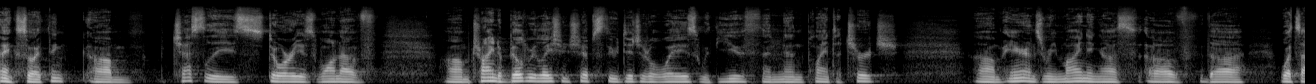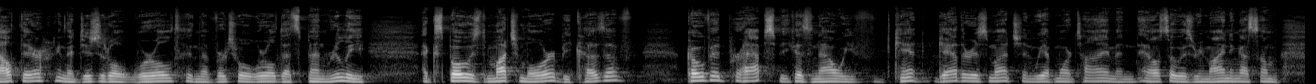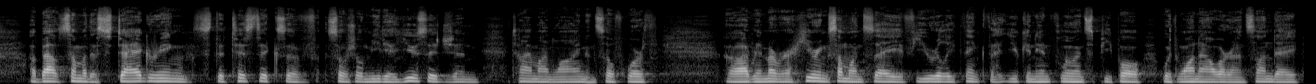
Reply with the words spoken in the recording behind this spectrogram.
Thanks. So I think um, Chesley's story is one of um, trying to build relationships through digital ways with youth and then plant a church. Um, Aaron's reminding us of the what's out there in the digital world, in the virtual world that's been really exposed much more because of COVID, perhaps, because now we can't gather as much and we have more time, and also is reminding us some about some of the staggering statistics of social media usage and time online and so forth. Uh, I remember hearing someone say, if you really think that you can influence people with one hour on Sunday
